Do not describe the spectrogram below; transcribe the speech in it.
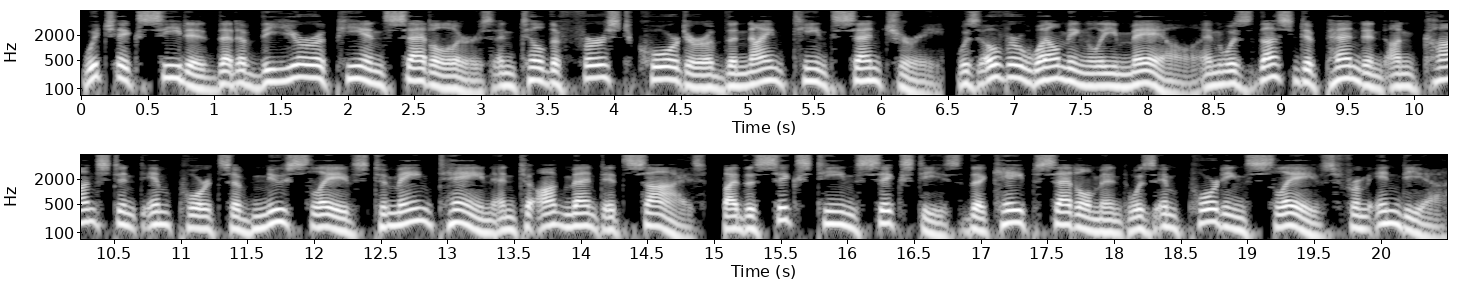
which exceeded that of the European settlers until the first quarter of the 19th century, was overwhelmingly male and was thus dependent on constant imports of new slaves to maintain and to augment its size. By the 1660s, the Cape settlement was importing slaves from India,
